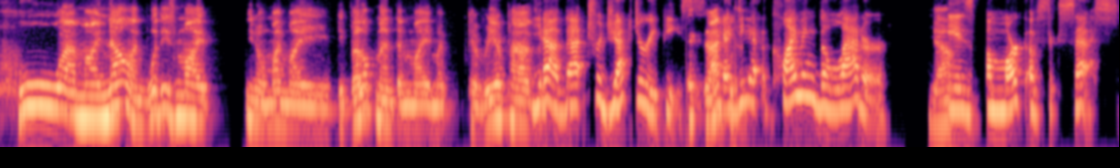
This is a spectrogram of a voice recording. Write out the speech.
who am I now and what is my, you know, my my development and my my career path. Yeah, that trajectory piece. Exactly. The idea climbing the ladder yeah. is a mark of success.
